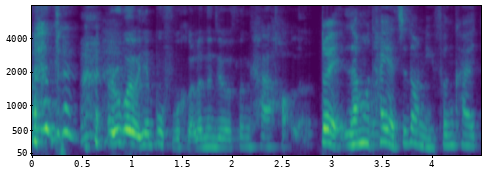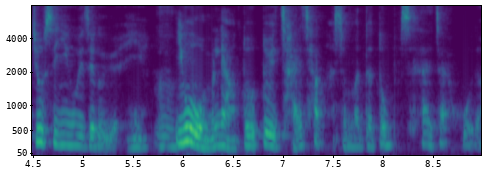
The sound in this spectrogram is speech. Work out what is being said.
如果有一天不符合了，那就分开好了。对，然后他也知道你分开就是因为这个原因，嗯，因为我们俩都对财产什么的都不是太在乎的，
